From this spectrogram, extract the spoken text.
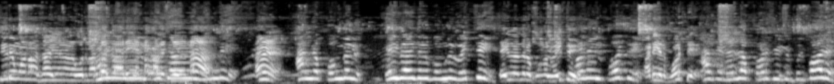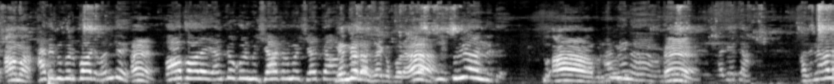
திருமணம் செய்யணும் ஒரு நல்ல காரியம் என்ன காரியம் செய்யணும்னா அங்க பொங்கல் தெய்வேந்திர பொங்கல் வச்சு தெய்வேந்திர பொங்கல் வைத்து மலையில் போட்டு போட்டு அதை நல்லா புடச்சிட்டு பிற்பாடு ஆமா. அதுக்கு பிற்பாடு வந்து ஆ. பாப்பால எங்க குடும்பம் சேர்க்கணுமோ சேர்த்தா எங்கடா சேர்க்க போற? நீ சொல்லு. அதேதான். அதனால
